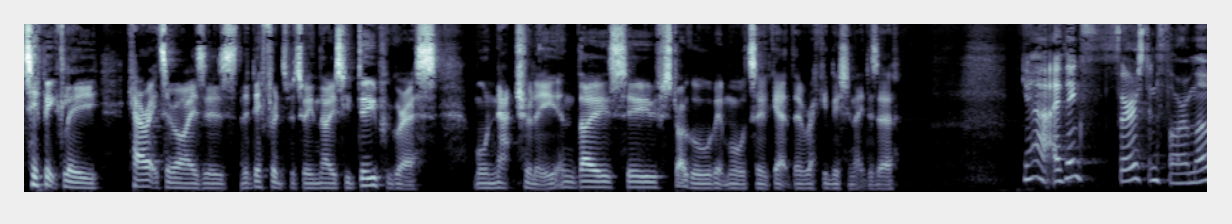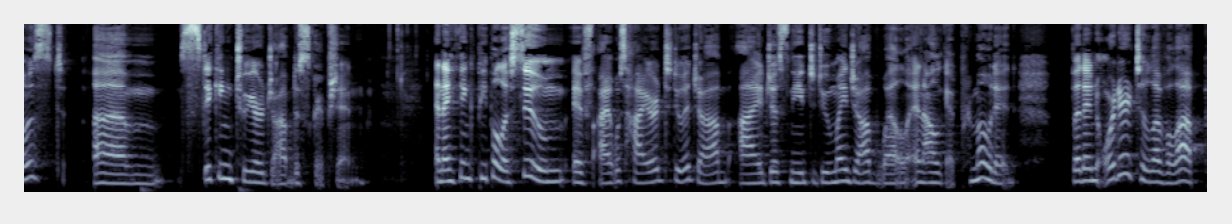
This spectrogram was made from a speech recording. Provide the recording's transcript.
typically characterizes the difference between those who do progress more naturally and those who struggle a bit more to get the recognition they deserve?" Yeah, I think first and foremost, um, sticking to your job description. And I think people assume if I was hired to do a job, I just need to do my job well and I'll get promoted. But in order to level up,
